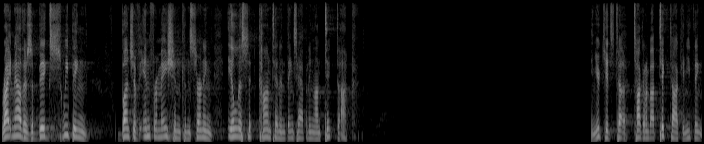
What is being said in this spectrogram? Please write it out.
Right now, there's a big sweeping bunch of information concerning illicit content and things happening on TikTok. And your kid's t- talking about TikTok, and you think,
